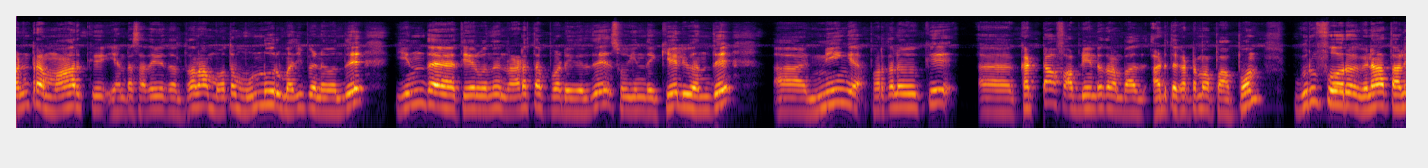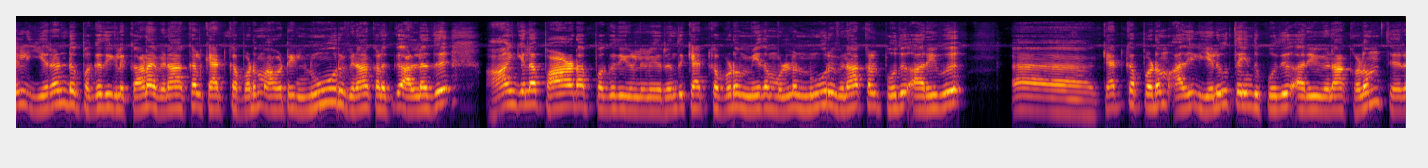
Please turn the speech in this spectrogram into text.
ஒன்றரை மார்க்கு என்ற சதவீதத்தில் மொத்தம் முந்நூறு மதிப்பெண் வந்து இந்த தேர்வு வந்து நடத்தப்படுகிறது. ஸோ இந்த கேள்வி வந்து நீங்கள் பொறுத்தளவுக்கு கட் ஆஃப் அப்படின்றத நம்ம அடுத்த கட்டமாக பார்ப்போம். குரூப் ஃபோர் வினாத்தாளில் இரண்டு பகுதிகளுக்கான வினாக்கள் கேட்கப்படும். அவற்றில் நூறு வினாக்களுக்கு அல்லது ஆங்கில பாடப்பகுதிகளிலிருந்து கேட்கப்படும். மீதமுள்ள நூறு வினாக்கள் பொது அறிவு கேட்கப்படும். அதில் எழுபத்தைந்து பொது அறிவு வினாக்களும் திற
